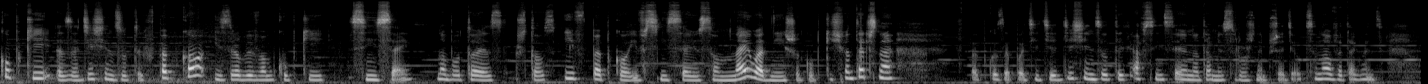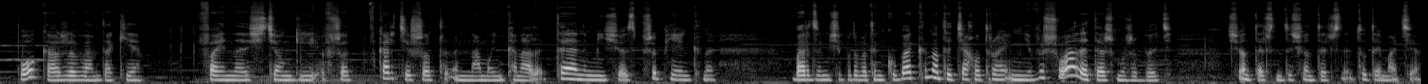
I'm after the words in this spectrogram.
kubki za 10 zł w Pepko i zrobię Wam kubki Sinsei. No bo to jest sztos i w Pepko i w Sinseju są najładniejsze kubki świąteczne. W Pepko zapłacicie 10 zł, a w Sinseju no tam jest różny przedział cenowy, tak więc pokażę Wam takie fajne ściągi w, shot, w karcie shot na moim kanale. Ten misio jest przepiękny. Bardzo mi się podoba ten kubek. No te ciacho trochę im nie wyszło, ale też może być świąteczny to świąteczny. Tutaj macie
